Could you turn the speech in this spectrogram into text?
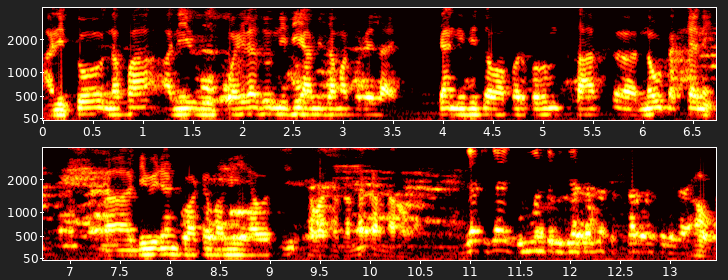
आणि तो नफा आणि पहिला जो निधी आम्ही जमा केलेला आहे त्या निधीचा वापर करून सात नऊ टक्क्याने डिव्हिडंड वाटप आम्ही यावर्षी सभासदांना करणार आहोत. या ठिकाणी गुणवंत विद्यार्थ्यांचा सत्कार पण केलेला आहे. हो.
